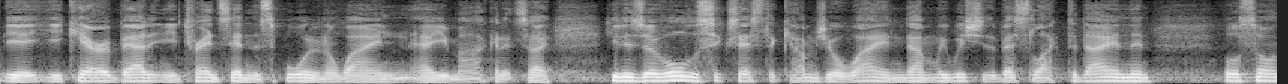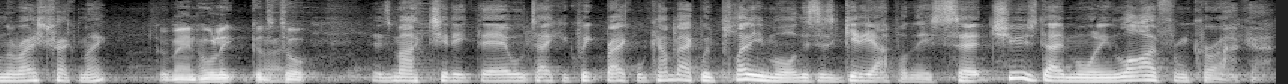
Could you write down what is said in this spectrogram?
you, you care about it, and you transcend the sport in a way and how you market it. So you deserve all the success that comes your way, and um, we wish you the best luck today, and then also on the racetrack, mate. Good man, Hawley. Good all to right. talk. There's Mark Chittick there. We'll take a quick break. We'll come back with plenty more. This is Giddy Up on this uh, Tuesday morning, live from Karaka.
